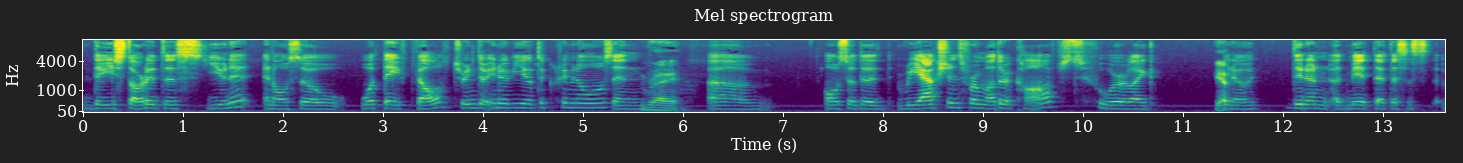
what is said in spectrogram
they started this unit and also what they felt during the interview of the criminals and Right. um, also the reactions from other cops who were like, Yep. you know, didn't admit that this is a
